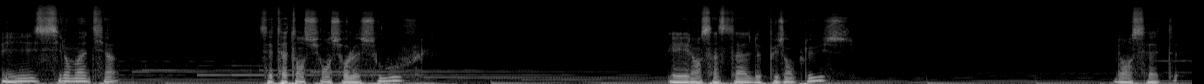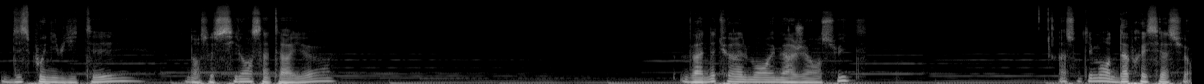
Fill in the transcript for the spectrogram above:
Et si l'on maintient cette attention sur le souffle, et l'on s'installe de plus en plus dans cette disponibilité, dans ce silence intérieur, va naturellement émerger ensuite un sentiment d'appréciation.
